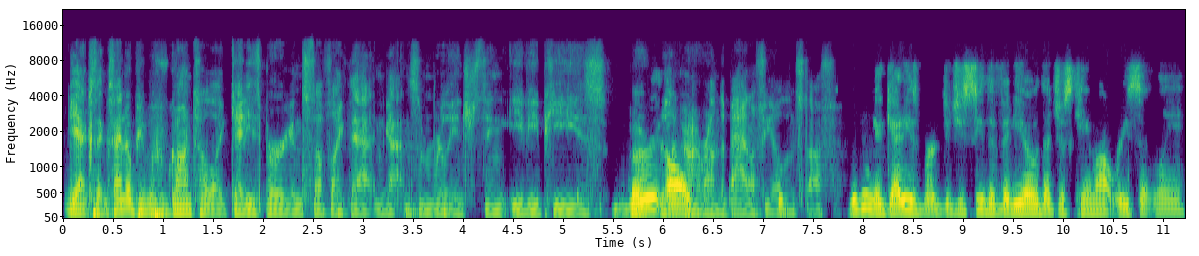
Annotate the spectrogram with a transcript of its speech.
Yeah because I know people who've gone to like gettysburg and stuff like that and gotten some really interesting evps uh, There- really uh, around the battlefield and stuff. Speaking of Gettysburg, did you see the video that just came out recently?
